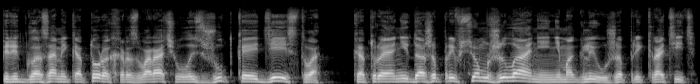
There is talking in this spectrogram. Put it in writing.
перед глазами которых разворачивалось жуткое действо, которое они даже при всем желании не могли уже прекратить.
